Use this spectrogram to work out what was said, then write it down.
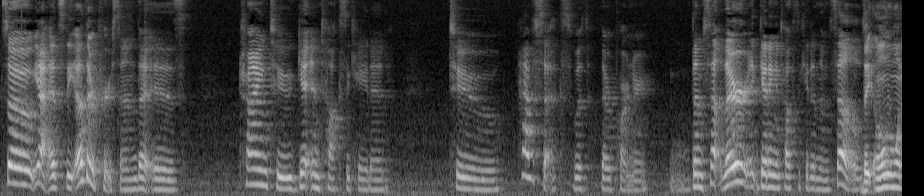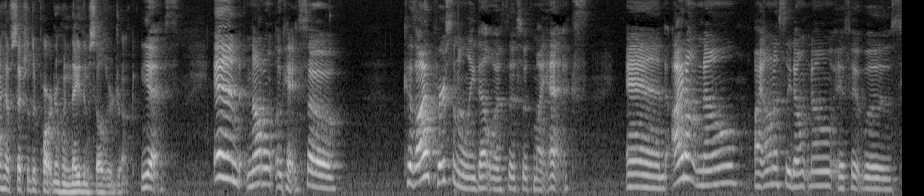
so yeah it's the other person that is trying to get intoxicated to have sex with their partner themselves they're getting intoxicated themselves They only want to have sex with their partner when they themselves are drunk. yes and not only okay so because i personally dealt with this with my ex and i don't know i honestly don't know if it was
